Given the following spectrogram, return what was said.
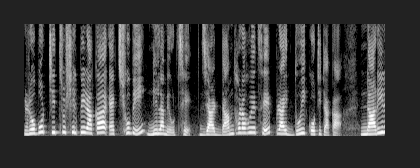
রোবট চিত্রশিল্পীর আঁকা এক ছবি নিলামে উঠছে, যার দাম ধরা হয়েছে প্রায় দুই কোটি টাকা। নারীর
